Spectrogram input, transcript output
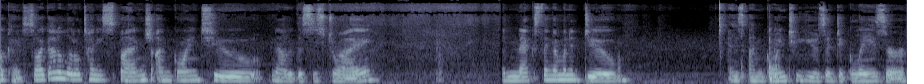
Okay, so I got a little tiny sponge. I'm going to, now that this is dry, the next thing I'm going to do is I'm going to use a deglazer.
